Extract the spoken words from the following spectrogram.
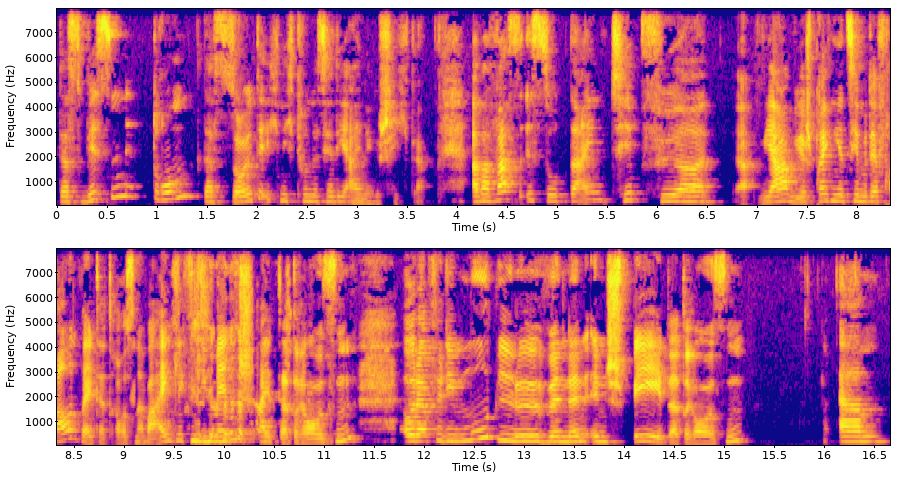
Das Wissen drum, das sollte ich nicht tun, ist ja die eine Geschichte. Aber was ist so dein Tipp für, ja, wir sprechen jetzt hier mit der Frauenwelt da draußen, aber eigentlich für die Menschheit da draußen oder für die Mutlöwinnen in Spee da draußen? Ähm,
